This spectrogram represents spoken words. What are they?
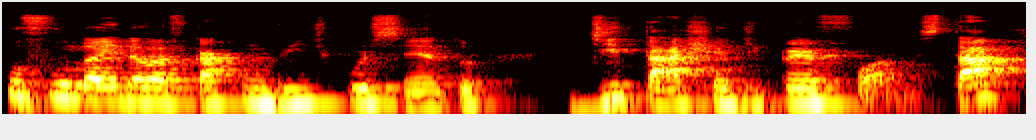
o fundo ainda vai ficar com 20% de taxa de performance, tá?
